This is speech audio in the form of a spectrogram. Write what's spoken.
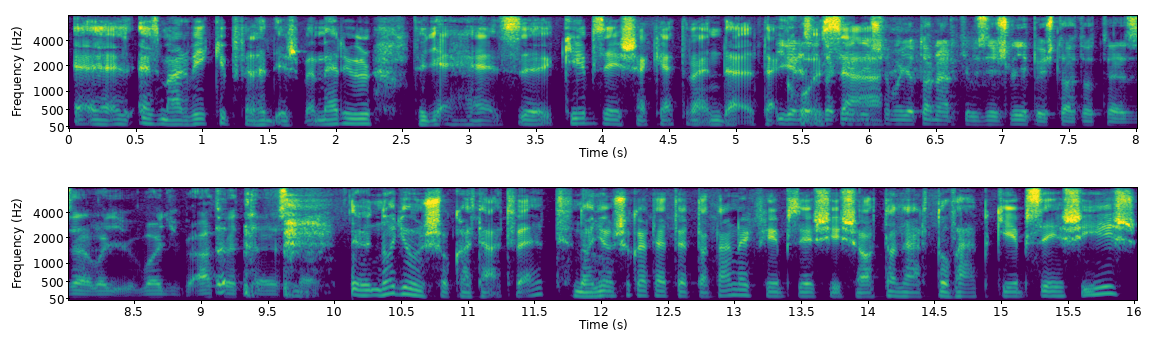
ez, ez már végképp feledésbe merül, hogy ehhez képzéseket rendeltek Igen, hozzá. Igen, ez a kérdésem, hogy a tanárképzés lépést tartott ezzel, vagy, vagy átvette ezt a... Nagyon sokat átvett, nagyon sokat átvett a tanárképzés is, a tanár továbbképzés is.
